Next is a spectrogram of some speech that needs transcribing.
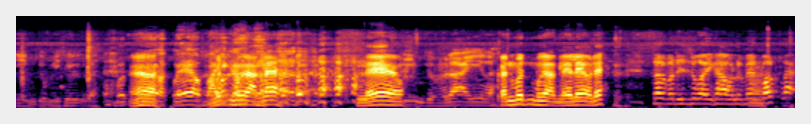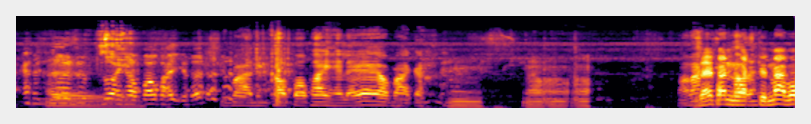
ยิ่งจะไม่ชื่อเลยเบิดเมือกแล้วไปหมดเมือกแล้วแล้วยิ่งจะไม่ได้ละกันหมดเมือกแล้วแล้วเลย ถ้ามาได้ช่วยเขาเลยแม่นบัดละเออช่วยเขาเป่าไปสิมาหนึ่งข้าวปลอภัยให้แล้วมากะอืมเอาเอาเอามามาใส่พันหนวดขึ้นมาบ่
